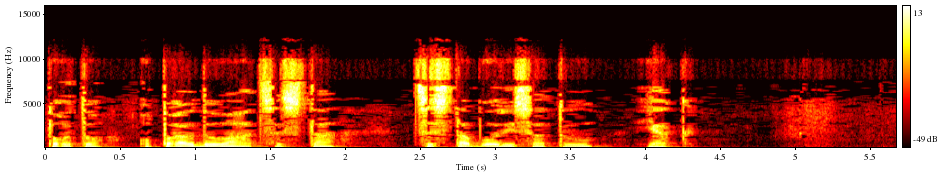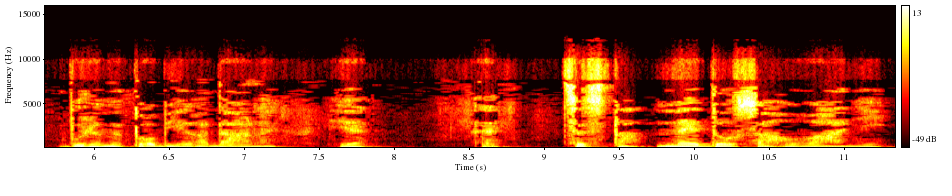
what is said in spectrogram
Proto opravdová cesta, cesta bodhisattva, jak budeme probírat dále, je eh, cesta nedosahování.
